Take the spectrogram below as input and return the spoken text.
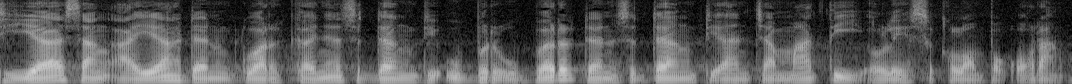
dia sang ayah dan keluarganya sedang diuber-uber dan sedang diancam mati oleh sekelompok orang.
